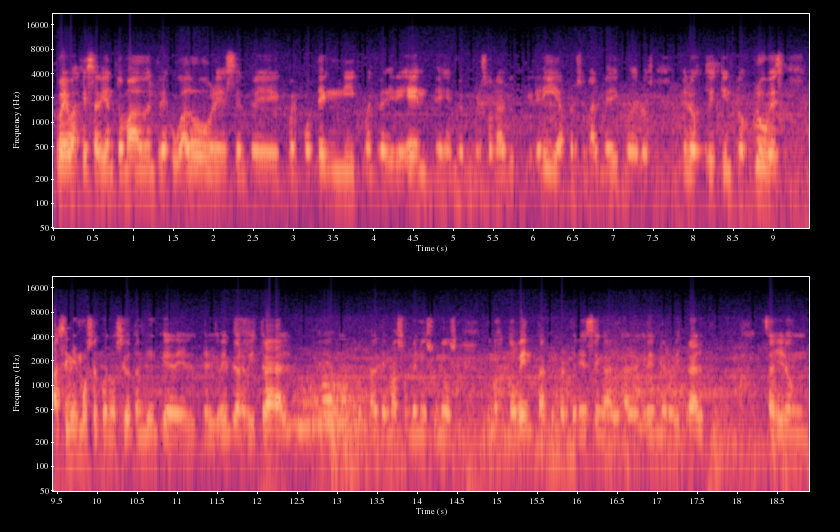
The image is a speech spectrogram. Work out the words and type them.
pruebas que se habían tomado entre jugadores, entre cuerpo técnico, entre dirigentes, entre personal de utilería, personal médico de los, de los distintos clubes. Asimismo se conoció también que del, gremio arbitral, un total de más o menos unos, unos 90 que pertenecen al gremio arbitral, salieron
